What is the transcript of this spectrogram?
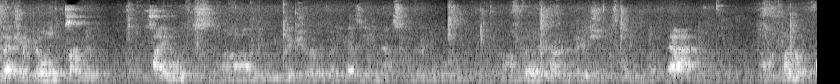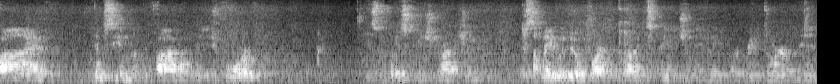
that's your building permit items, uh, you make sure everybody has E&S when they're doing uh, building renovations, things like that. Uh, Number five, MCM number five on page four is post-construction. If somebody would do a parking lot expansion, they may put a rain garden in,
